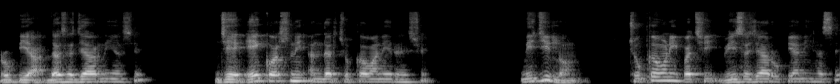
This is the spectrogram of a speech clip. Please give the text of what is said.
રૂપિયા દસ હજારની હશે જે એક વર્ષની અંદર ચૂકવવાની રહેશે. બીજી લોન ચૂકવણી પછી વીસ હજાર રૂપિયાની હશે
